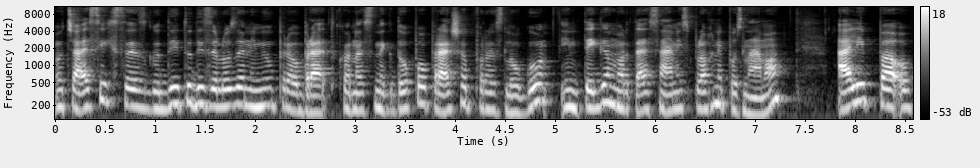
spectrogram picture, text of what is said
Včasih se zgodi tudi zelo zanimiv preobrat, ko nas nekdo povpraša po razlogu in tega morda sami sploh ne poznamo, ali pa ob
